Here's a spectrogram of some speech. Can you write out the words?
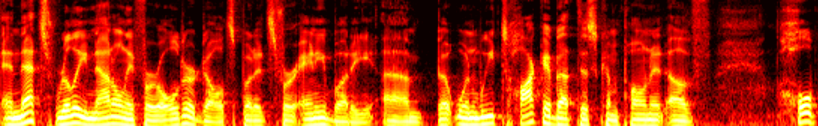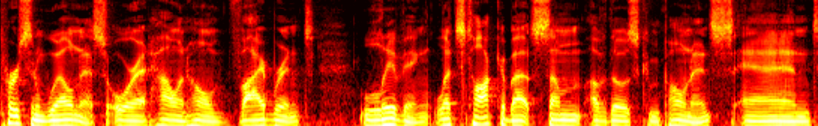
And that's really not only for older adults, but it's for anybody. Um, but when we talk about this component of whole person wellness, or at Holland Home, vibrant living, let's talk about some of those components. And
